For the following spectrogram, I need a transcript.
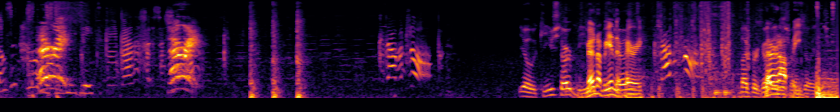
doesn't have Harry! any day-to-day benefits. as Harry! Yo, can you start B? Better not be in there, Joe? Perry. Viper, go Better not be. round, go A this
